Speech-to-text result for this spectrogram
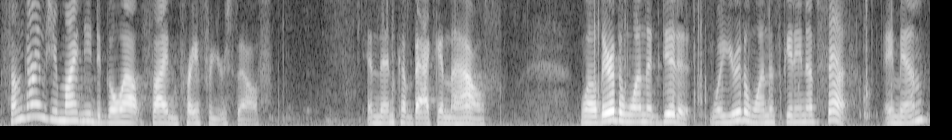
sometimes you might need to go outside and pray for yourself and then come back in the house. Well, they're the one that did it. Well, you're the one that's getting upset. Amen?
